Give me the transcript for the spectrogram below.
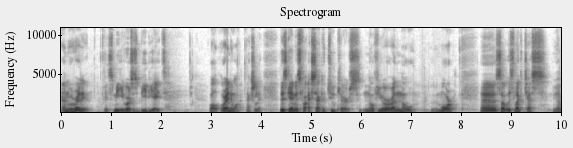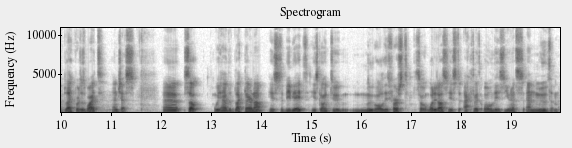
And we're ready. It's me versus BB-8. Well, or anyone, actually. This game is for exactly two players. No fewer and no more. Uh, so it's like chess. You have black versus white and chess. Uh, so we have the black player now. He's the BB-8. He's going to move all these first. So what he does is to activate all these units and move them.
